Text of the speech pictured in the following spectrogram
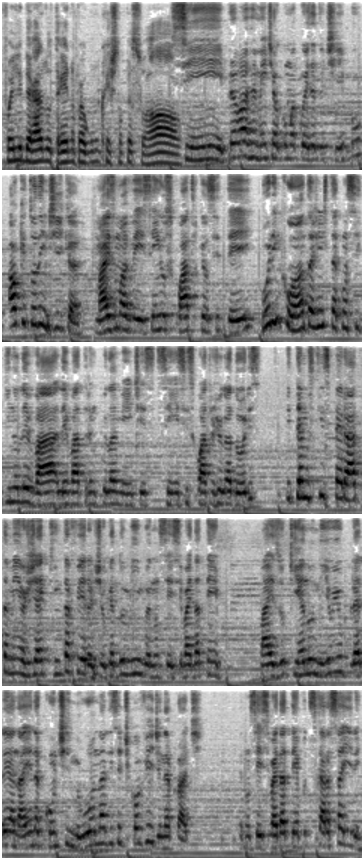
foi liberado do treino por alguma questão pessoal. Sim, provavelmente alguma coisa do tipo. Ao que tudo indica, mais uma vez, sem os quatro que eu citei, por enquanto a gente tá conseguindo levar, levar tranquilamente sem esses quatro jogadores. E temos que esperar também, hoje já é quinta-feira, o jogo é domingo, eu não sei se vai dar tempo. Mas o Keanu Neal e o Bradley Anai ainda continuam na lista de Covid, né, Prat? Eu não sei se vai dar tempo dos caras saírem.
